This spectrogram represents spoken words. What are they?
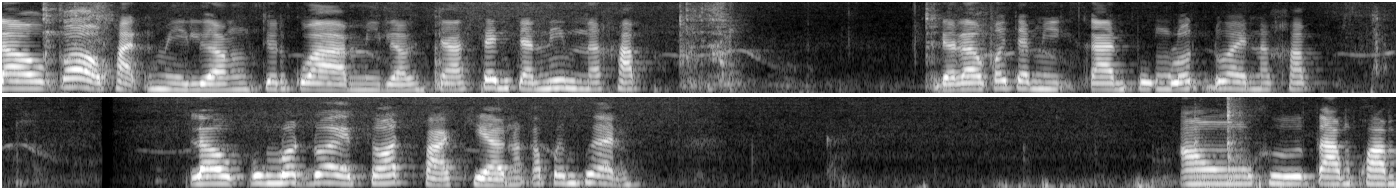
เราก็ผัดหมี่เหลืองจนกว่าหมี่เหลืองจะเส้นจะนิ่มนะครับ เดี๋ยวเราก็จะมีการปรุงรสด้วยนะครับ เราปรุงรสด้วยซอสฝาเขียวนะครับเพื่อนๆ เอาคือตามความ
